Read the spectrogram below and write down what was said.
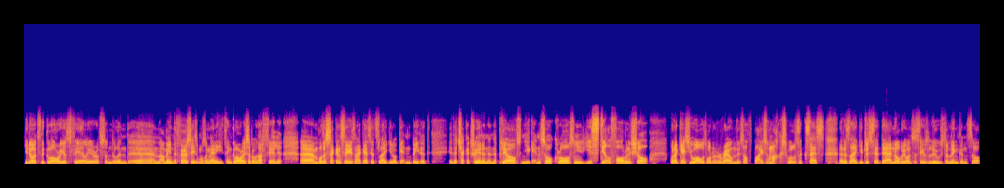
you know, it's the glorious failure of Sunderland. Um, I mean, the first season wasn't anything glorious about that failure, um, but the second season, I guess it's like you know getting beat at, in the Checkatrade and then the playoffs, and you're getting so close, and you, you're still falling short. But I guess you always wanted to round this off by some actual success. And it's like you've just said there, nobody wants to see us lose to Lincoln. So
